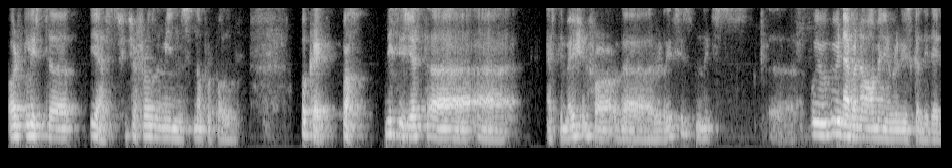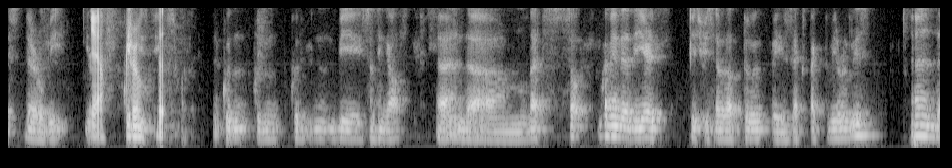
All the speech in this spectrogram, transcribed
or at least uh, yes, feature frozen means no proposal. Okay, well, this is just uh, uh, estimation for the releases, and it's uh, we we never know how many release candidates there will be. It's, Yeah, could true. Be six, it couldn't couldn't couldn't be something else. And um, that's so by the end of the year, PHP 7.2 is expected to be released. And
